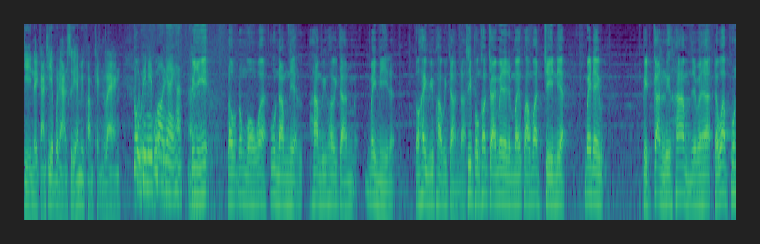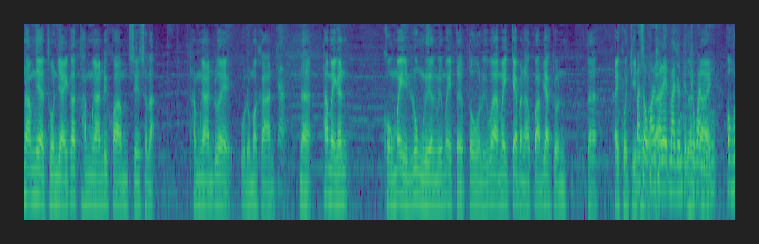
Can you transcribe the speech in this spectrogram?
จีนในการที่จะบริหารสื่อให้มีความแข็งแรงคุณพินิจมองยังไงคะคืออย่างนี้เราต้องมองว่าผู้นำเนี่ยห้ามวิพากษ์วิจารณ์ไม่ไม่มีนะเขาให้วิพากษ์วิจารณ์ได้ที่ผมเข้าใจไม่ได้หมายความว่าจีนเนี่ยไม่ได้ ปิดกั้นหรือห้ามใช่ไหมฮะแต่ว่าผู้นำเนี่ยส่วนใหญ่ก็ทำงานด้วยความเสียสละทำงานด้วยอุดมการณ์ค่ะ นะถ้าไม่งั้นคงไม่รุ่งเรืองหรือไม่เติบโต หรือว่าไม่แก้ปัญหาความยากจนนะให้คนจีนประสบความสำเร็จมาจนถึงทุกวันนี้ได้เพราะผู้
